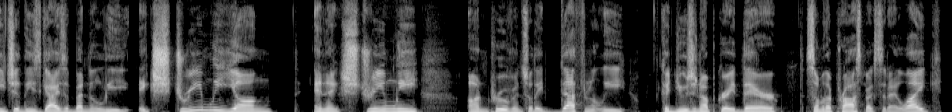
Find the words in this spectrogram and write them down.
each of these guys have been in the league. Extremely young and extremely unproven. So they definitely could use an upgrade there. Some of the prospects that I like.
